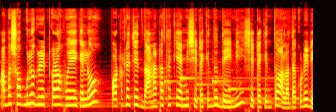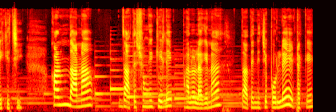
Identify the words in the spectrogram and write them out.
আমার সবগুলো গ্রেট করা হয়ে গেল পটলের যে দানাটা থাকে আমি সেটা কিন্তু দেইনি, সেটা কিন্তু আলাদা করে রেখেছি। কারণ দানা দাঁতের সঙ্গে গেলে ভালো লাগে না, দাঁতের নিচে পড়লে এটাকে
